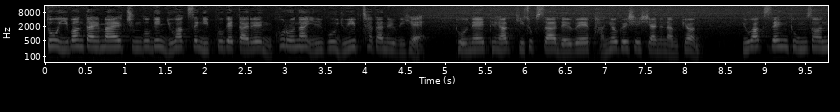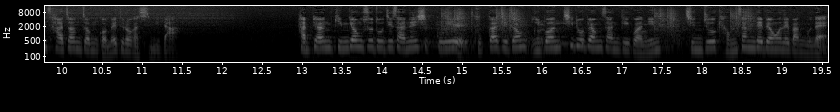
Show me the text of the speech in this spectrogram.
또 이번 달 말 중국인 유학생 입국에 따른 코로나19 유입 차단을 위해 도내 대학 기숙사 내외 방역을 실시하는 한편 유학생 동선 사전 점검에 들어갔습니다. 한편 김경수 도지사는 19일 국가지정 입원 치료병상 기관인 진주 경상대병원을 방문해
